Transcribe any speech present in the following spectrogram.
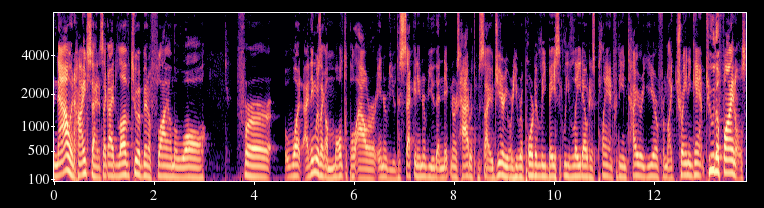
now in hindsight, it's like I'd love to have been a fly on the wall for what I think was like a multiple hour interview, the second interview that Nick Nurse had with Masai Ujiri, where he reportedly basically laid out his plan for the entire year from like training camp to the finals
